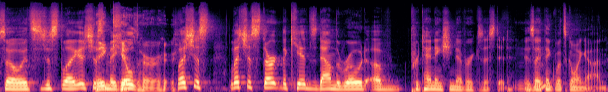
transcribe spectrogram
So it's just like it's just They make killed it- her. Let's just let's just start the kids down the road of pretending she never existed. Is Mm-hmm. I think what's going on.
